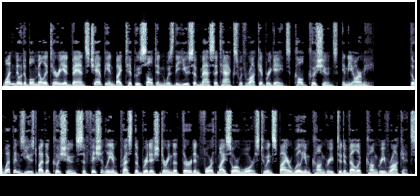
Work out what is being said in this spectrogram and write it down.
One notable military advance championed by Tipu Sultan was the use of mass attacks with rocket brigades, called kushuns, in the army. The weapons used by the kushuns sufficiently impressed the British during the Third and Fourth Mysore Wars to inspire William Congreve to develop Congreve rockets.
